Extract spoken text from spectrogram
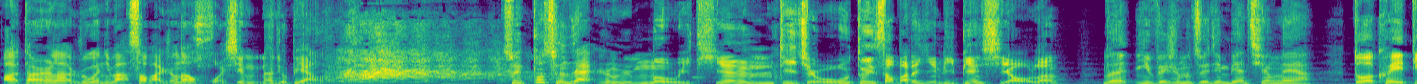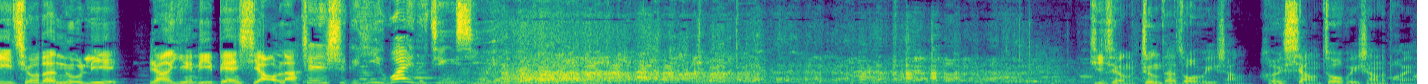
啊，当然了，如果你把扫把扔到火星，那就变了。所以不存在某一天地球对扫把的引力变小了。问你为什么最近变轻了呀？多亏地球的努力，让引力变小了。真是个意外的惊喜。提醒正在做微商和想做微商的朋友，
